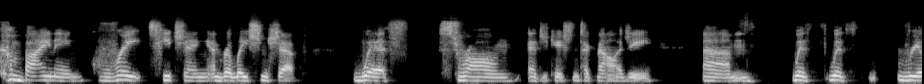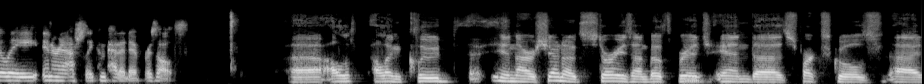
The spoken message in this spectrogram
combining great teaching and relationship with strong education technology um, with with really internationally competitive results. Uh, I'll I'll include in our show notes stories on both Bridge mm-hmm. and uh, Spark Schools. Uh,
